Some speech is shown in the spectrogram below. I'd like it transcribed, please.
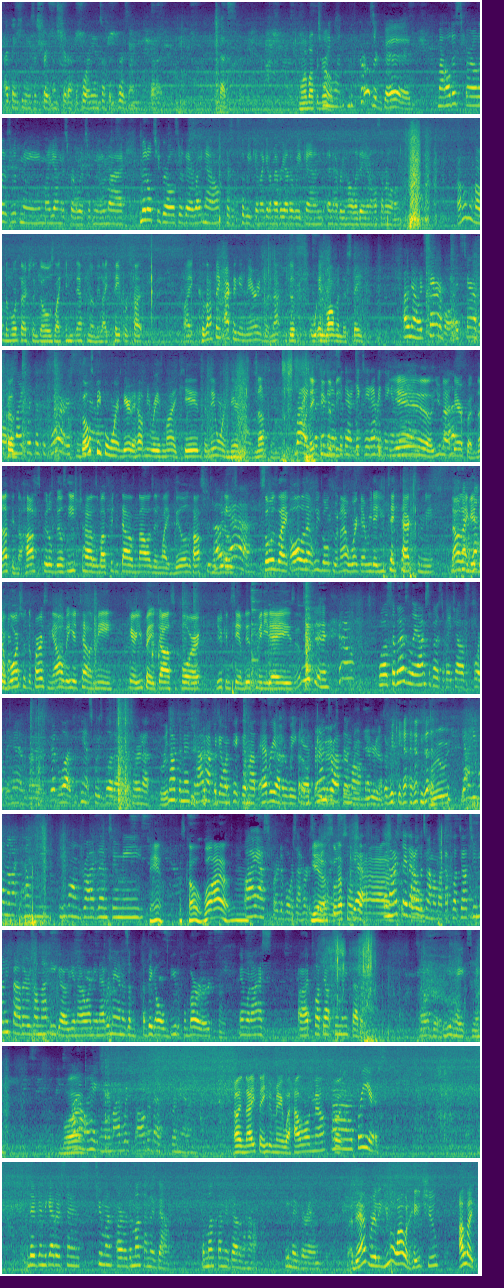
I think he needs to straighten his shit up before he ends up in prison. But that's What about the girls? 21. The girls are good. My oldest girl lives with me. My youngest girl lives with me. My middle two girls are there right now because it's the weekend. I get them every other weekend and every holiday and all summer long. I don't know how divorce actually goes, like indefinitely, like paper cut. Like, cause I think I could get married, but not just involving the state. Oh no, it's terrible. It's terrible. And like with the divorce, you Those know- people weren't there to help me raise my kids, and they weren't there doing nothing. Right, They but they're seem to sit there and dictate everything. In the end. Yeah, you're not there for nothing. The hospital bills, each child is about fifty thousand dollars in like bills, hospital Oh bills. yeah. So it's like all of that we go through, and I work every day. You take tax from me. Now when I get divorced with the person, y'all over here telling me, here you pay child support. You can see him this many days. What the hell? Well, supposedly I'm supposed to pay child support to him, but good luck. You can't squeeze blood out of a turnip. Really? Not to mention I have to go and pick them up every other weekend and drop them off every other weekend. Really? yeah, he will not help me. He won't drive them to me. Damn, that's cold. Well, I. mm, I asked for a divorce. I heard. Yeah, feelings. so that's what I'm yeah. saying. And I say that all the time. I'm like, I plucked out too many feathers on that ego. You know, I mean, every man is a, a big old beautiful bird, and when I I plucked out too many feathers. So I did. He hates me. Boy. I don't hate him. I wish all the best for him. Oh, now you say he's been married what? How long now? Or- Uh, three years. They've been together since two months, or the month I moved out. The month I moved out of the house. He moved her in. That really, you know why I would hate you? I like,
